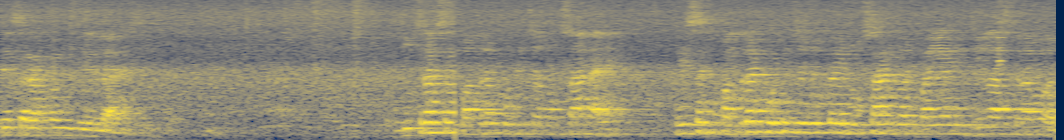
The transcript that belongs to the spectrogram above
ते सर आपण दिलेलं आहे. दुसरा सर पंधरा कोटीचं नुकसान आहे. हे सर पंधरा कोटीचं जो काही नुकसान भरपाई आणि जिल्हा स्तरावर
